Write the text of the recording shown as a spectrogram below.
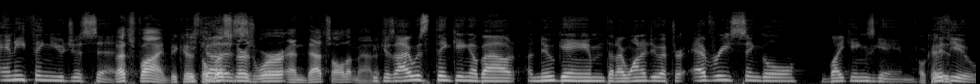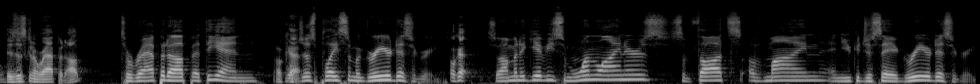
anything you just said. That's fine because, the Because- listeners were, and that's all that matters. because I was thinking about a new game that I want to do after every single Vikings game okay. with is, you Is this going to wrap it up? to wrap it up at the end. Okay. We'll just play some agree or disagree. Okay. So I'm going to give you some one-liners, some thoughts of mine, and you could just say agree or disagree.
